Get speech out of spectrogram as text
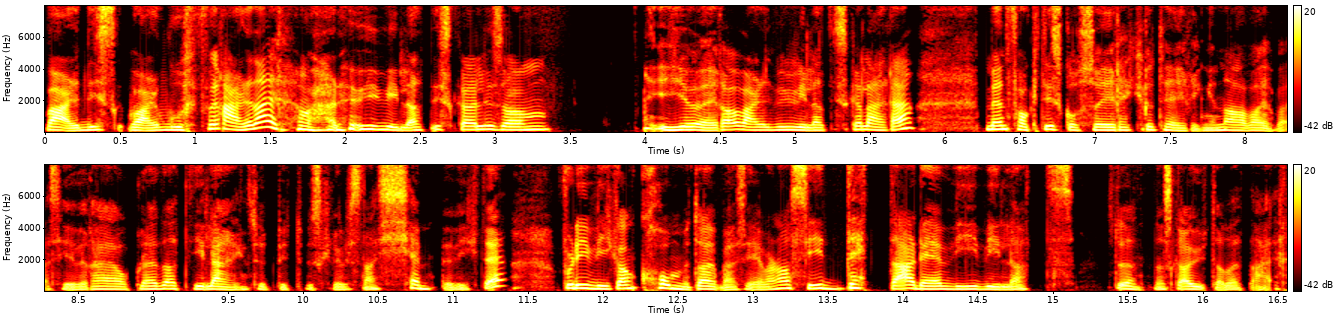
hva er det de, hva er det, hvorfor er de der? Hva er det vi vil at de skal liksom gjøre, og hva er det vi vil at de skal lære? Men faktisk også i rekrutteringen av arbeidsgivere har jeg opplevd at de læringsutbyttebeskrivelsene er kjempeviktige, fordi vi kan komme til arbeidsgiverne og si dette er det vi vil at studentene skal ut av dette her.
